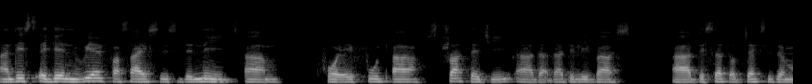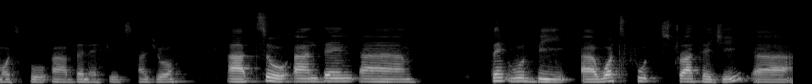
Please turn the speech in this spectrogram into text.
And this again reemphasizes the need um, for a food uh, strategy that, that delivers uh, the set objectives and multiple uh, benefits as well. Uh, so, and then um, then would be uh, what food strategy uh,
